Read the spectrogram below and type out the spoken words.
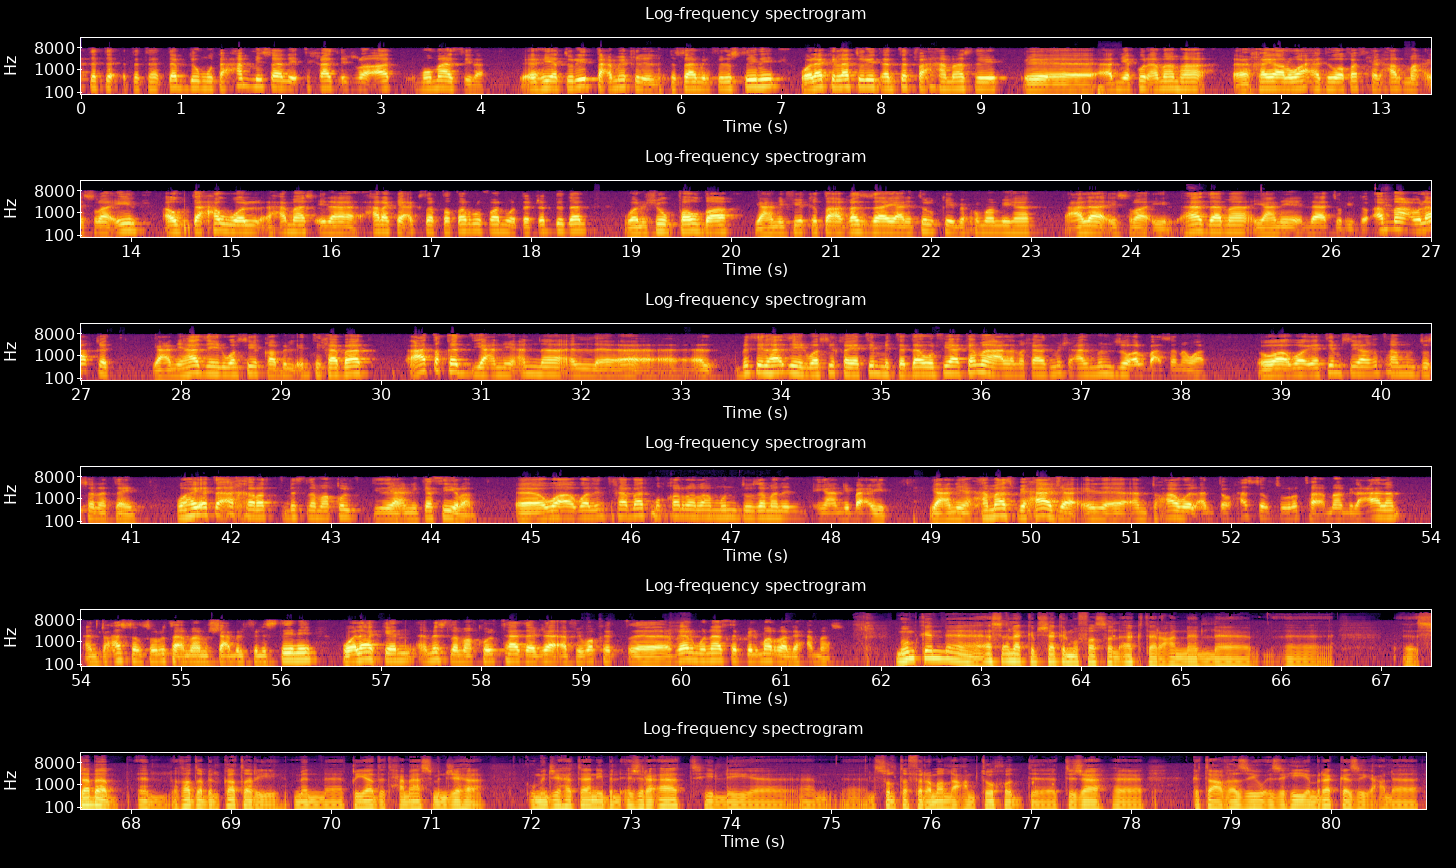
تبدو متحمسة لاتخاذ إجراءات مماثلة. هي تريد تعميق الانقسام الفلسطيني ولكن لا تريد أن تدفع حماس لأن يكون أمامها خيار واحد هو فتح الحرب مع إسرائيل أو تحول حماس إلى حركة أكثر تطرفا وتشددا. ونشوف فوضى يعني في قطاع غزة يعني تلقي بحممها على إسرائيل، هذا ما يعني لا تريده، أما علاقة يعني هذه الوثيقة بالانتخابات أعتقد يعني أن مثل هذه الوثيقة يتم التداول فيها كما أعلن خالد مشعل منذ أربع سنوات ويتم صياغتها منذ سنتين. وهي تأخرت مثل ما قلت يعني كثيرا والانتخابات مقررة منذ زمن يعني بعيد يعني حماس بحاجة إلى أن تحاول أن تحسن صورتها أمام العالم أن تحسن صورتها أمام الشعب الفلسطيني ولكن مثل ما قلت هذا جاء في وقت غير مناسب بالمرة لحماس. ممكن أسألك بشكل مفصل أكثر عن سبب الغضب القطري من قيادة حماس من جهة ومن جهة تانية بالإجراءات اللي السلطة في رام الله عم تأخذ تجاه قطاع غزة وإذا هي مركزة على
